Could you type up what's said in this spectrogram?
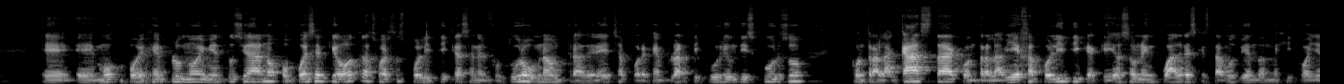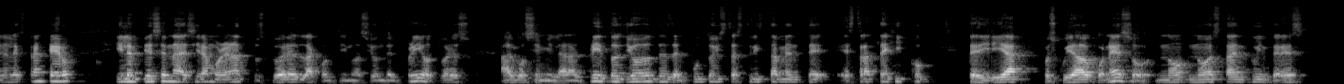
por ejemplo, un movimiento ciudadano, o puede ser que otras fuerzas políticas en el futuro, una ultraderecha, por ejemplo, articule un discurso contra la casta, contra la vieja política, que ellos son encuadres que estamos viendo en México y en el extranjero, y le empiecen a decir a Morena, pues tú eres la continuación del PRI o tú eres algo similar al PRI. Entonces yo desde el punto de vista estrictamente estratégico, te diría, pues cuidado con eso, no, no está en tu interés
